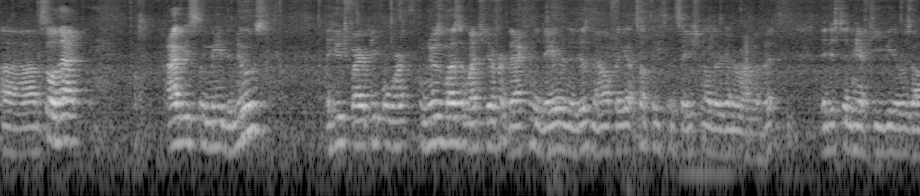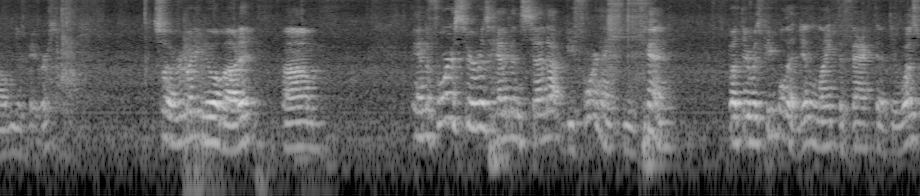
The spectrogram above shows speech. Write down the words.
Uh, so that obviously made the news. The huge fire people weren't, the news wasn't much different back in the day than it is now. If they got something sensational, they're going to run with it. They just didn't have TV, there was all the newspapers. So everybody knew about it. Um, and the Forest Service had been set up before 1910 but there was people that didn't like the fact that there was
